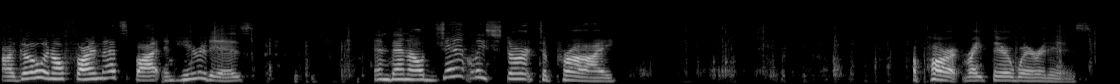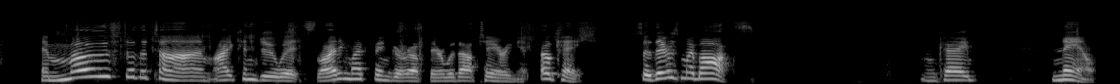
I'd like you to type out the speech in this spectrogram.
I go and I'll find that spot and here it is. And then I'll gently start to pry apart right there where it is. And most of the time I can do it sliding my finger up there without tearing it. Okay, so there's my box. Okay, now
